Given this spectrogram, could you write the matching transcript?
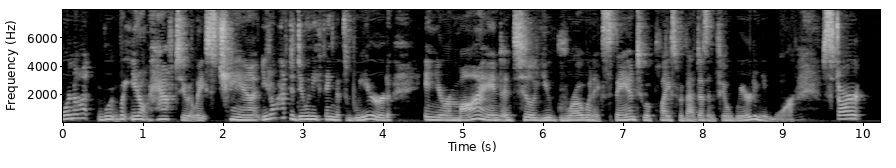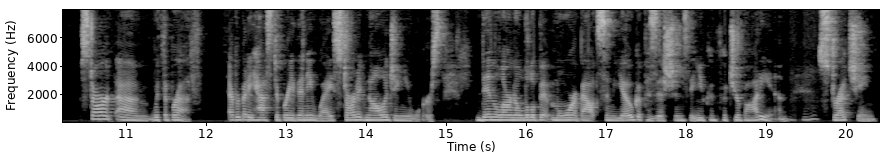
we're not, we're, you don't have to at least chant. You don't have to do anything that's weird in your mind until you grow and expand to a place where that doesn't feel weird anymore. Start, start um, with the breath. Everybody has to breathe anyway. Start acknowledging yours then learn a little bit more about some yoga positions that you can put your body in, mm-hmm. stretching.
